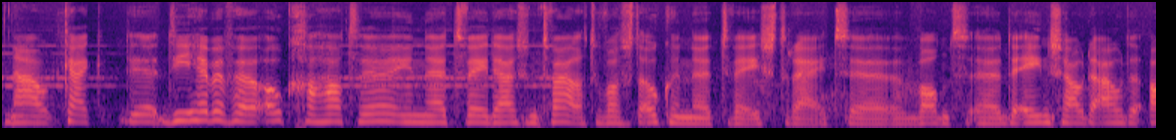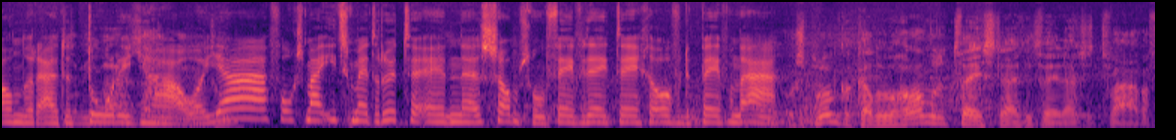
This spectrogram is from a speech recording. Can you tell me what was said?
Nou, kijk, de- die hebben we ook gehad hè, in eh, 2012. Toen was het ook een eh, tweestrijd. eh, want eh, de een zou de oude ander uit het torentje houden. Ja, volgens mij iets met Rutte en eh, Samson, VVD tegenover de PvdA. Oorspronkelijk hadden we nog een andere tweestrijd in 2012.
